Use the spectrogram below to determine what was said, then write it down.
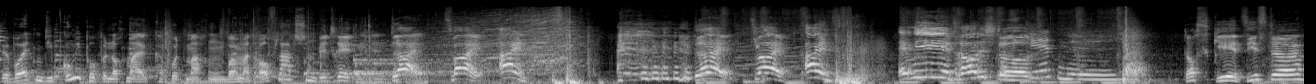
Wir wollten die Gummipuppe noch mal kaputt machen. Wollen wir drauflatschen? Wir treten in 3, 2, 1. 3, 2, 1. Emmy, trau dich doch. Geht nicht. Doch, es geht. Siehst du?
